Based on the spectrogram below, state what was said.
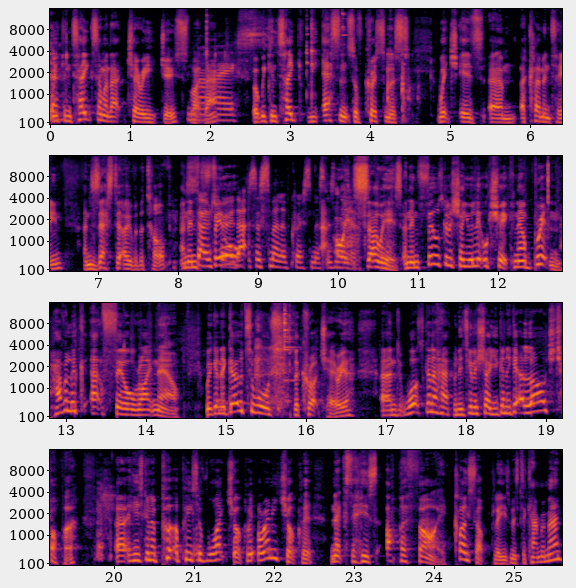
we can take some of that cherry juice like that, but we can take the essence of Christmas, which is um, a clementine, and zest it over the top. And then so Phil, true. That's the smell of Christmas, isn't Oh, it? Oh, it so is. And then Phil's going to show you a little trick. Now, Britain, have a look at Phil right now. We're going to go towards the crotch area, and what's going to happen? He's going to show you. You're going to get a large chopper. Uh, he's going to put a piece of white chocolate or any chocolate next to his upper thigh. Close up, please, Mr. Cameraman.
